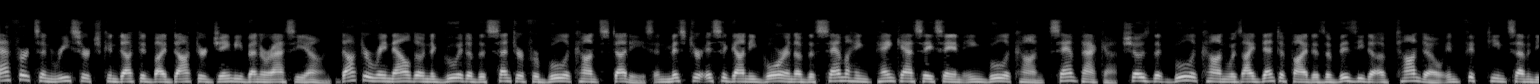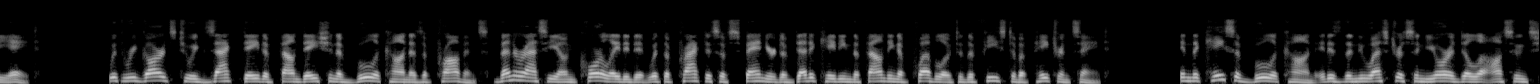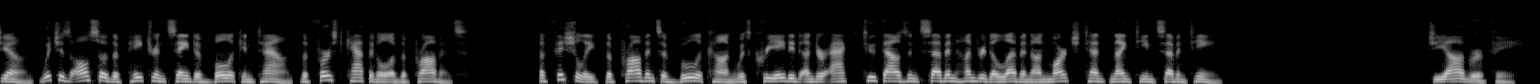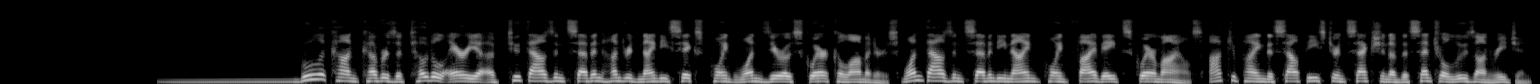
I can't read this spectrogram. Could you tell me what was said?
Efforts and research conducted by Dr. Jaime Veneracion, Dr. Reynaldo Naguit of the Center for Bulacan Studies and Mr. Isagani Giron of the Samahang Pangkasaysayan ng Bulacan Sampaka, shows that Bulacan was identified as a visita of Tondo in 1578. With regards to exact date of foundation of Bulacan as a province, Veneracion correlated it with the practice of Spaniard of dedicating the founding of Pueblo to the feast of a patron saint. In the case of Bulacan it is the Nuestra Señora de la Asunción, which is also the patron saint of Bulacan town, the first capital of the province. Officially, the province of Bulacan was created under Act 2711 on March 10, 1917. Geography Bulacan covers a total area of 2796.10 square kilometers, 1079.58 square miles, occupying the southeastern section of the central Luzon region.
